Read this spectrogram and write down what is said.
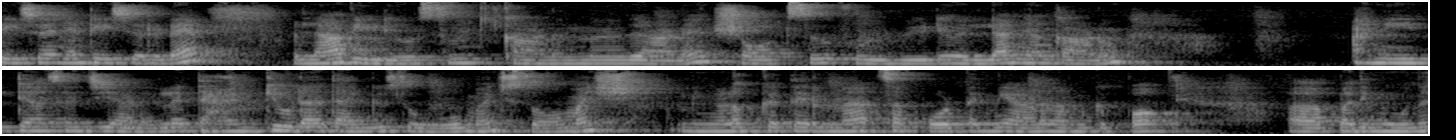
ടീച്ചർ ഞാൻ ടീച്ചറുടെ എല്ലാ വീഡിയോസും കാണുന്നതാണ്. ഷോർട്സ് ഫുൾ വീഡിയോ എല്ലാം ഞാൻ കാണും. അനീറ്റ സജിയാണ്. അല്ലേ? താങ്ക് യു ഡാ. Thank you so much so much നിങ്ങളൊക്കെ തരുന്ന സപ്പോർട്ട് തന്നെയാണ് നമുക്കിപ്പോൾ പതിമൂന്ന്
